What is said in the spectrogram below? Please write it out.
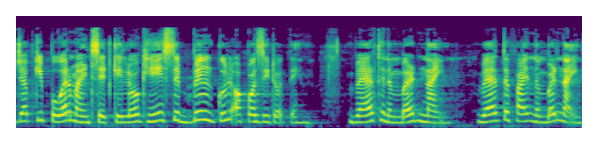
जबकि पुअर माइंडसेट के लोग हैं, इससे बिल्कुल अपोजिट होते हैं। Wealth number nine wealth file number nine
